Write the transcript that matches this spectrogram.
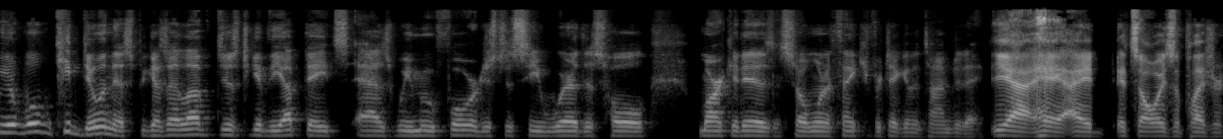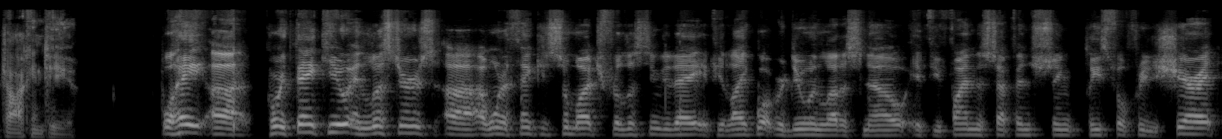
we'll keep doing this because I love just to give the updates as we move forward, just to see where this whole market is. And so I want to thank you for taking the time today. Yeah. Hey, I, it's always a pleasure talking to you. Well, hey, uh, Corey, thank you. And listeners, uh, I want to thank you so much for listening today. If you like what we're doing, let us know. If you find this stuff interesting, please feel free to share it.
